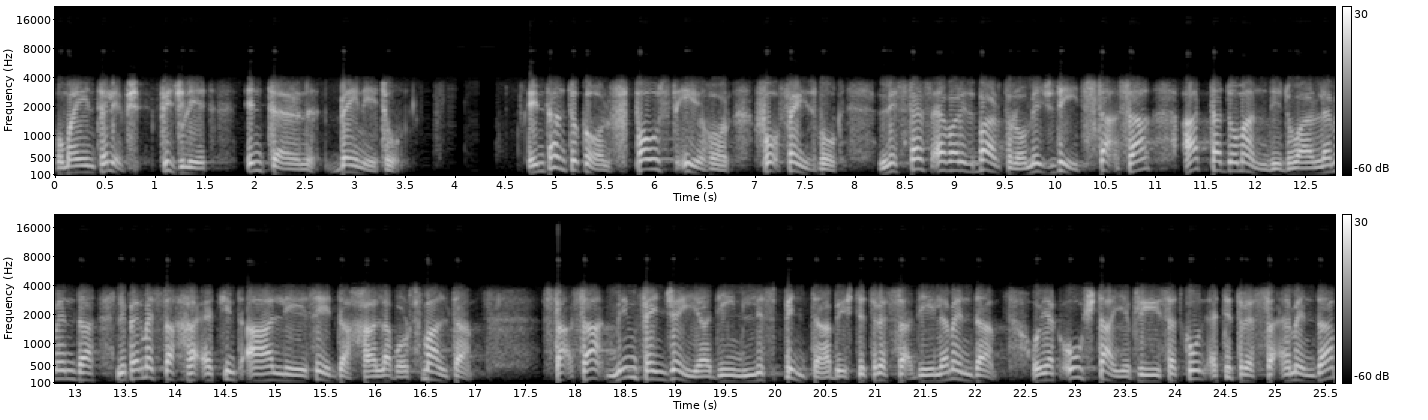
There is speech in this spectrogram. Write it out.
u ma jintilifx fi ġlied intern bejnietu. Intant ukoll f'post ieħor fuq Facebook, l-istess Evarist Bartolo mill-ġdid staqsa għadd ta' domandi dwar l-emenda li permezz tagħha qed jintqal li se jiddaħħal l-abort f'Malta. Staqsa minn fejn ġejja din l-ispinta biex titressaq din l-emenda u jekk hux tajjeb li se tkun qed titressaq emenda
